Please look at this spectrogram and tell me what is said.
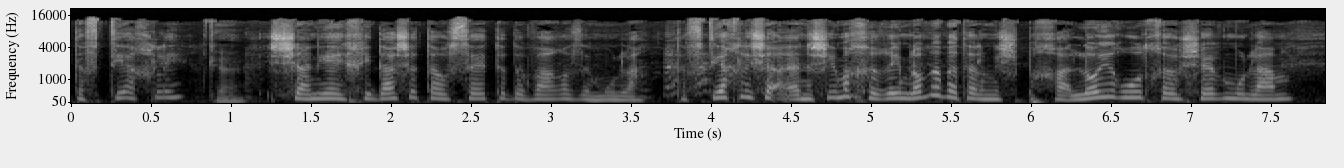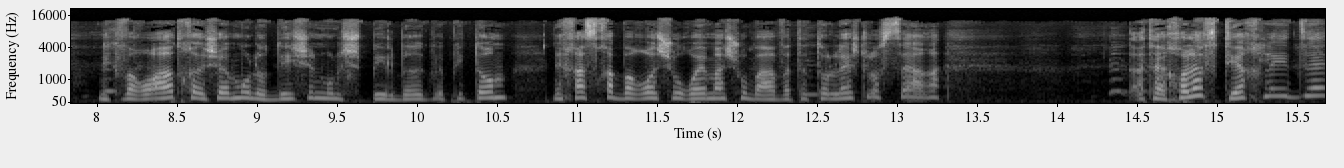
תבטיח לי כן. שאני היחידה שאתה עושה את הדבר הזה מולה. תבטיח לי שאנשים אחרים, לא מדברת על משפחה, לא יראו אותך יושב מולם. אני כבר רואה אותך יושב מול אודישן מול שפילברג, ופתאום נכנס לך בראש שהוא רואה משהו באב, ואתה תולש לו שערה. אתה יכול להבטיח לי את זה?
